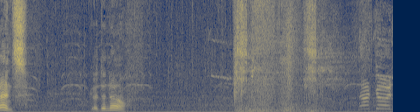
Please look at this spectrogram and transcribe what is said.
Vents. Good to know. Not good!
